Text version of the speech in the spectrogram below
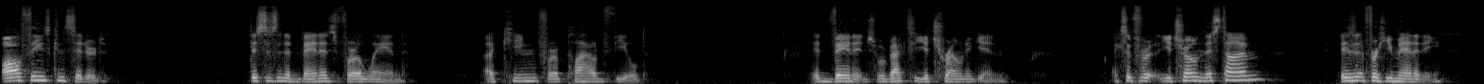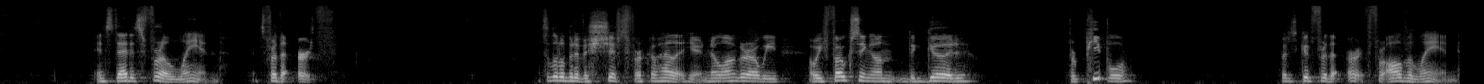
All things considered, this is an advantage for a land, a king for a plowed field. Advantage. We're back to Yitron again. Except for Yitron this time isn't for humanity. Instead, it's for a land. It's for the earth. It's a little bit of a shift for Kohelet here. No longer are we are we focusing on the good for people, but it's good for the earth, for all the land.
